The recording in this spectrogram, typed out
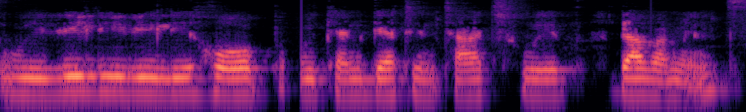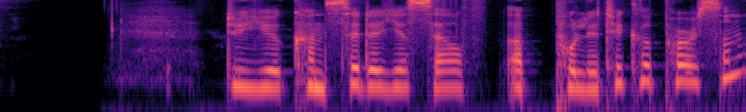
we really, really hope we can get in touch with governments. Do you consider yourself a political person?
